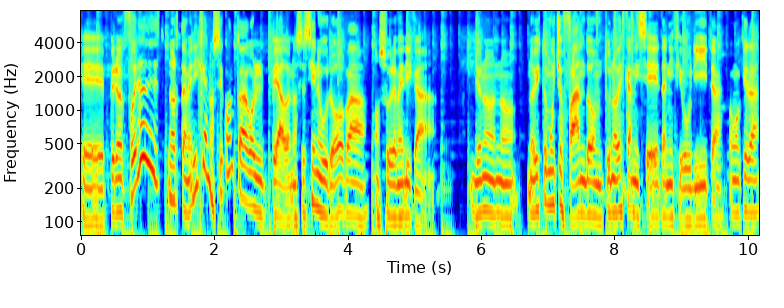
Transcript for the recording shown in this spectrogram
Pero fuera de Norteamérica no sé cuánto ha golpeado. No sé si en Europa o Sudamérica. Yo no, no, no he visto mucho fandom. Tú no ves camiseta ni figuritas. Como que la,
